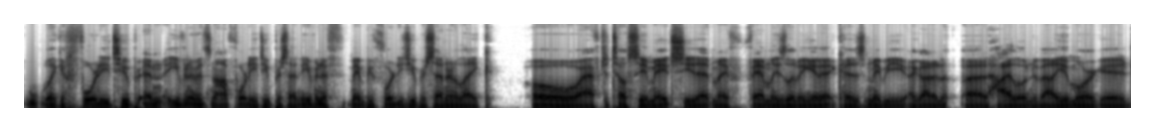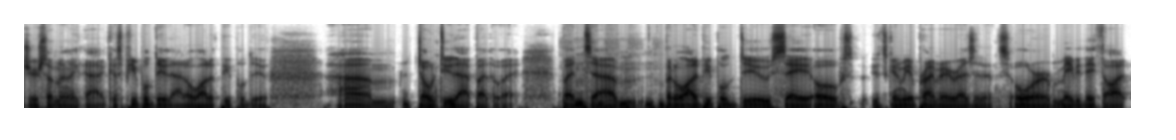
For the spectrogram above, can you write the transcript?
like if 42 and even if it's not 42%, even if maybe 42% are like oh, I have to tell CMHC that my family's living in it because maybe I got a, a, high loan to value mortgage or something like that. Because people do that. A lot of people do. Um, don't do that, by the way. But um, but a lot of people do say, oh, it's going to be a primary residence, or maybe they thought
